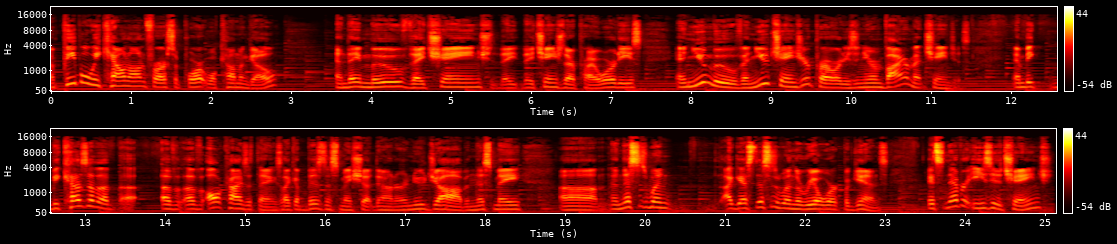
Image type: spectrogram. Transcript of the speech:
Now, people we count on for our support will come and go, and they move, they change, they, they change their priorities and you move and you change your priorities and your environment changes. And be, because of a of, of all kinds of things, like a business may shut down or a new job, and this may, um, and this is when, I guess this is when the real work begins. It's never easy to change.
